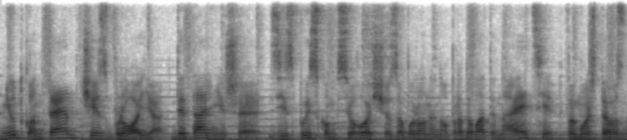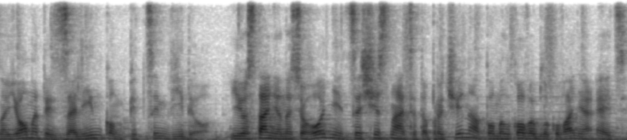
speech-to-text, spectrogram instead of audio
нюд-контент чи зброя. Детальніше зі списком всього, що заборонено продавати на Еці, ви можете ознайомитись за лінком під цим відео. І остання на сьогодні це 16-та причина помилкове блокування Еці.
